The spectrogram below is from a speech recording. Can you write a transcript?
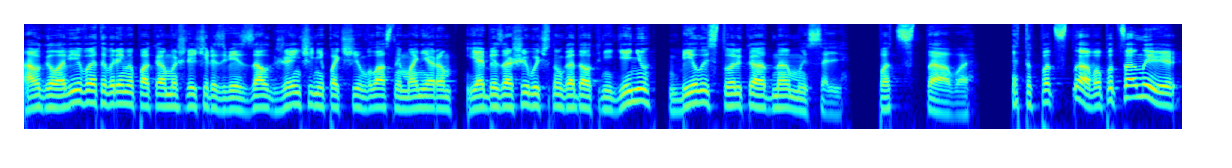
А в голове в это время, пока мы шли через весь зал к женщине, под чьим властным манером я безошибочно угадал княгиню, билась только одна мысль. Подстава. «Это подстава, пацаны!»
